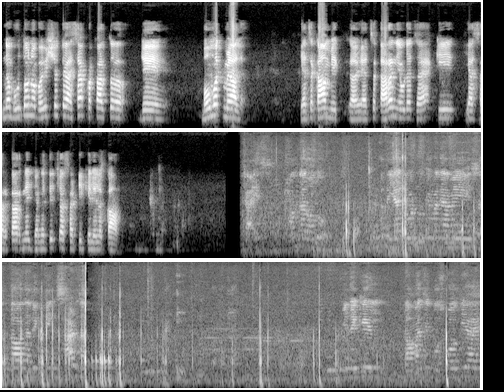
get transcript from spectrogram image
न भूतो न भविष्य ते अशा प्रकारचं जे बहुमत मिळालं याचं काम एक याचं कारण एवढंच आहे की या सरकारने जनतेच्या साठी केलेलं काम चाळीस आमदार होतो आता या निवडणुकीमध्ये आम्ही सत्तावन्न अधिक तीन साठ झालो मी देखील कामाची पोचपावती आहे.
